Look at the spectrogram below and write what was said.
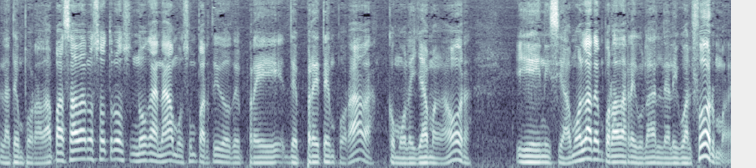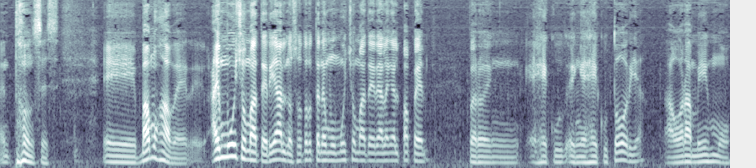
La temporada pasada nosotros no ganamos un partido de, pre, de pretemporada, como le llaman ahora, y iniciamos la temporada regular de la igual forma. Entonces, eh, vamos a ver, hay mucho material, nosotros tenemos mucho material en el papel, pero en, ejecutoria, ahora mismo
